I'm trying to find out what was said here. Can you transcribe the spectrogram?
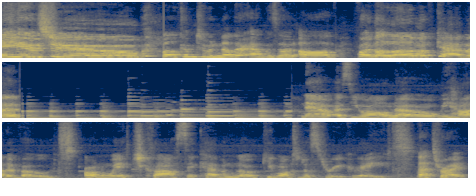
Hey YouTube! Welcome to another episode of For the Love of Kevin. Now, as you all know, we had a vote on which classic Kevin look you wanted us to recreate. That's right.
